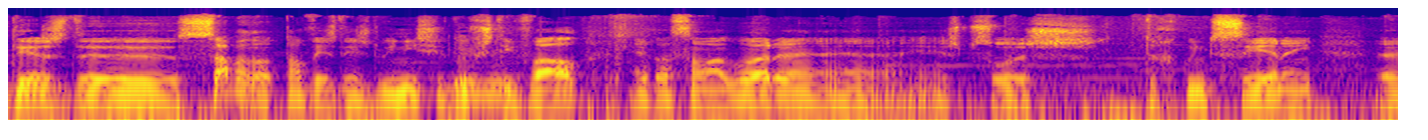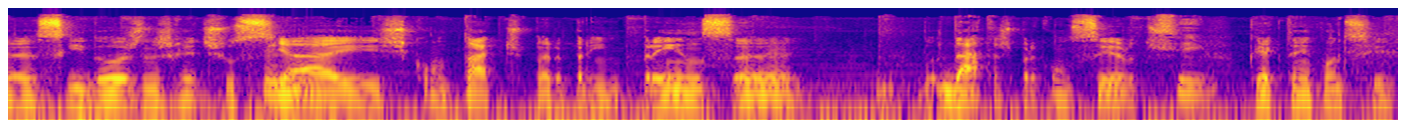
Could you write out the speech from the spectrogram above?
desde sábado, ou talvez desde o início do festival, em relação a agora, em as pessoas te reconhecerem, seguidores nas redes sociais, contactos para, para a imprensa, datas para concertos? Sim. O que é que tem acontecido?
